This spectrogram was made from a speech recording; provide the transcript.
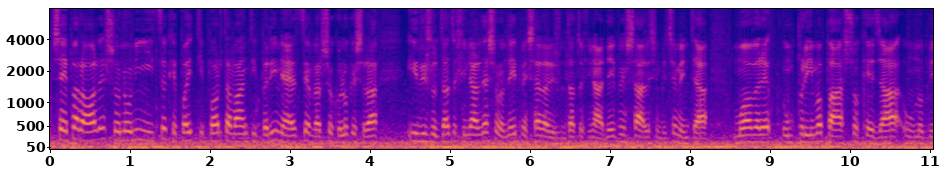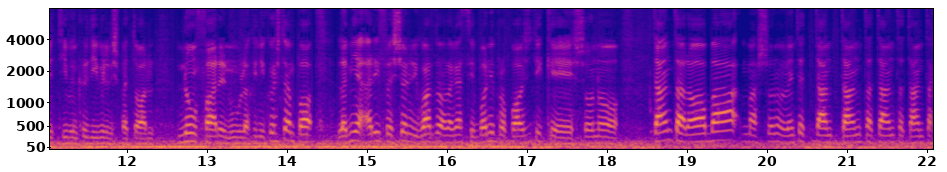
sei parole sono un inizio che poi ti porta avanti per inerzia verso quello che sarà il risultato finale. Adesso non devi pensare al risultato finale devi pensare semplicemente a muovere un primo passo che è già un obiettivo incredibile rispetto al non fare nulla. Quindi questa è un po' la mia riflessione riguardo ragazzi i buoni propositi che sono tanta roba, ma sono veramente tan, tanta, tanta, tanta,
